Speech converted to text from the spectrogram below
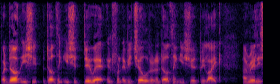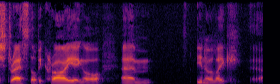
but don't you should don't think you should do it in front of your children and don't think you should be like I'm really stressed or be crying or, um, you know, like, uh,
